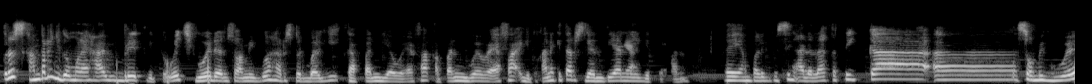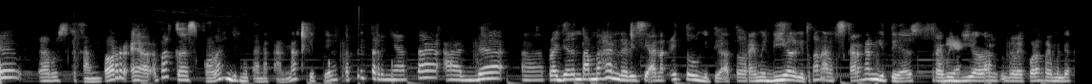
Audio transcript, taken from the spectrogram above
Terus kantor juga mulai hybrid gitu, which gue dan suami gue harus berbagi kapan dia WFA, kapan gue WFA gitu. Karena kita harus gantian yeah. nih gitu kan eh, yang paling pusing adalah ketika uh, suami gue harus ke kantor eh apa ke sekolah jemput anak-anak gitu ya. Tapi ternyata ada uh, pelajaran tambahan dari si anak itu gitu ya atau remedial gitu kan. Anak sekarang kan gitu ya remedial lah nilai kurang remedial.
